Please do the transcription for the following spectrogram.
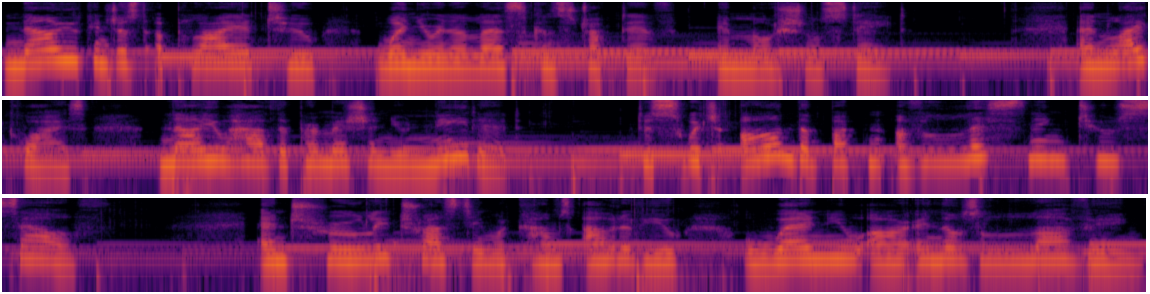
now you can just apply it to when you're in a less constructive emotional state. And likewise, now you have the permission you needed to switch on the button of listening to self and truly trusting what comes out of you when you are in those loving,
